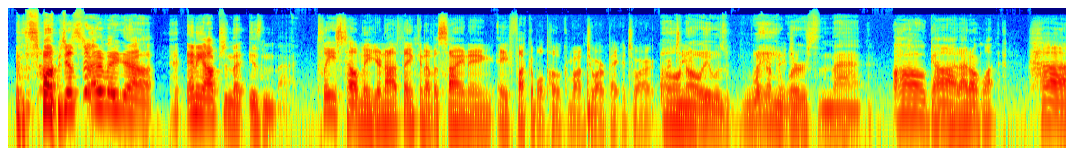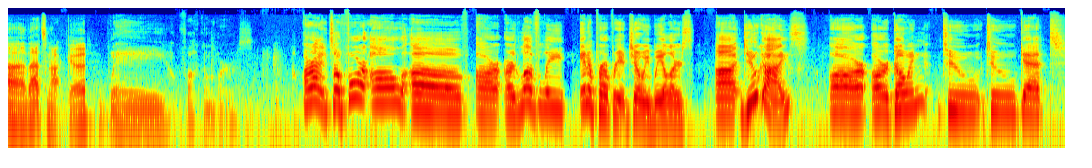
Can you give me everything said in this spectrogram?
so I'm just trying to figure out any option that isn't that. Please tell me you're not thinking of assigning a fuckable Pokemon to our to our, our Oh team. no, it was way patrons. worse than that. Oh god, I don't like. Ha, that's not good. way fucking worse. All right, so for all of our our lovely inappropriate Joey Wheelers, uh, you guys are are going to to get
